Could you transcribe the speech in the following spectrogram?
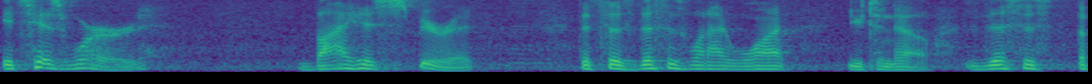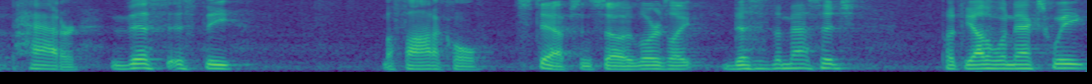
it's His Word by His Spirit that says, This is what I want you to know. This is the pattern. This is the methodical steps. And so the Lord's like, This is the message. Put the other one next week.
